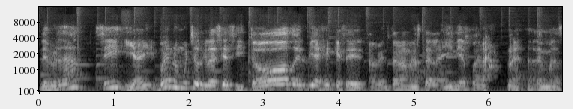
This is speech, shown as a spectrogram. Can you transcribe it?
¿De verdad? Sí, y ahí, bueno, muchas gracias y todo el viaje que se aventaron hasta la India para además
